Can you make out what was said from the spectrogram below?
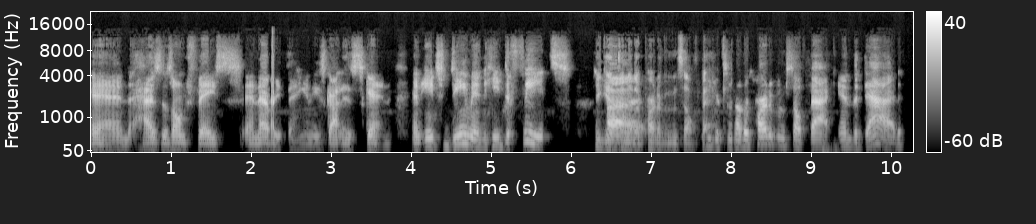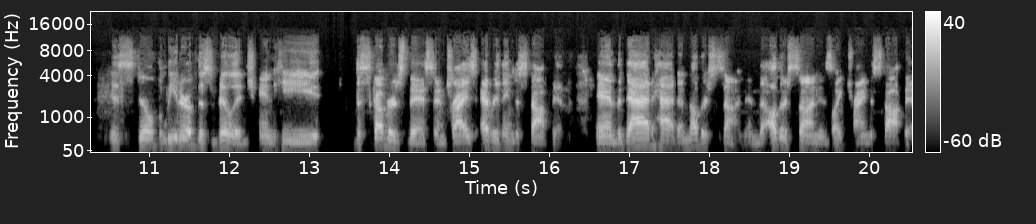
and has his own face and everything and he's got his skin and each demon he defeats He gets Uh, another part of himself back. he gets another part of himself back and the dad is still the leader of this village and he discovers this and tries everything to stop him. And the dad had another son and the other son is like trying to stop him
